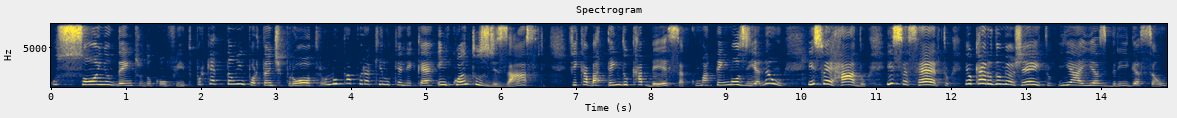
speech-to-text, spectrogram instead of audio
o sonho dentro do conflito, porque é tão importante para o outro lutar por aquilo que ele quer, enquanto os desastres fica batendo cabeça com uma teimosia. Não, isso é errado, isso é certo, eu quero do meu jeito. E aí as brigas são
